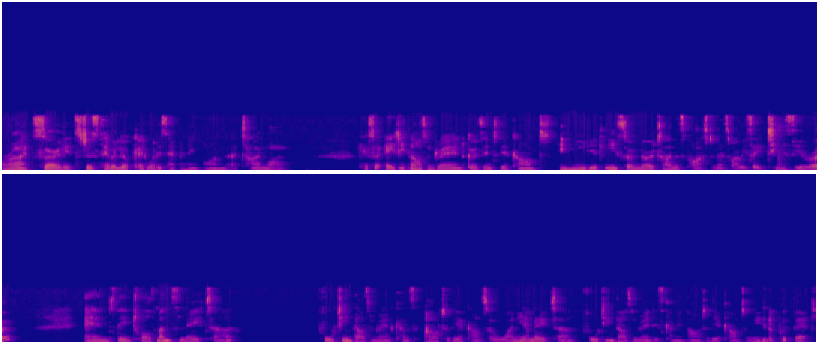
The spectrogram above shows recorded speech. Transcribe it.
All right, so let's just have a look at what is happening on a timeline. Okay, so 80,000 Rand goes into the account immediately, so no time has passed, and that's why we say T0. And then 12 months later, 14,000 Rand comes out of the account. So one year later, 14,000 Rand is coming out of the account. And we're going to put that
